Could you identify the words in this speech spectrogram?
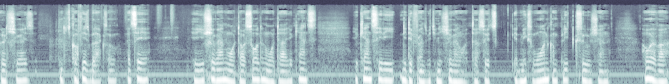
well sugar is coffee is black. So let's say you use sugar and water or salt and water you can't you can't see the, the difference between the sugar and water. So it's it makes one complete solution. However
